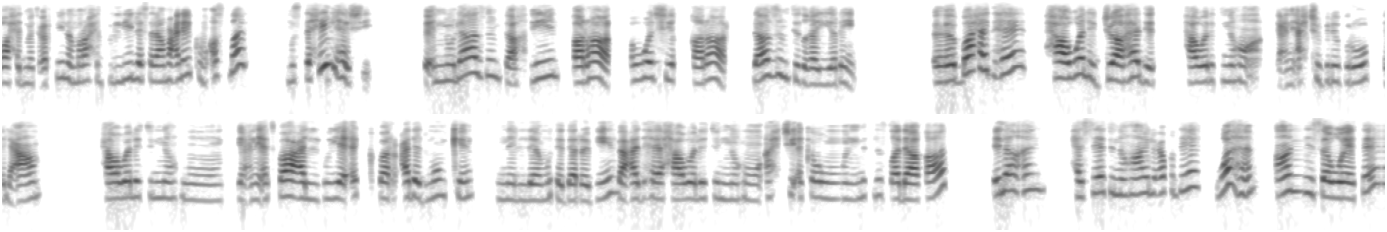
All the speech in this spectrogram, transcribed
واحد ما تعرفينه ما راح تقولي له السلام عليكم أصلا؟ مستحيل هالشيء فإنه لازم تاخذين قرار. أول شيء قرار لازم تتغيرين. أه بعدها حاولت جاهدت حاولت إنه يعني أحكي بالجروب العام حاولت إنه يعني أتفاعل ويا أكبر عدد ممكن من المتدربين. بعدها حاولت إنه أحكي أكون مثل صداقات. إلى أن حسيت إنه هاي العقدة وهم أنا سويته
